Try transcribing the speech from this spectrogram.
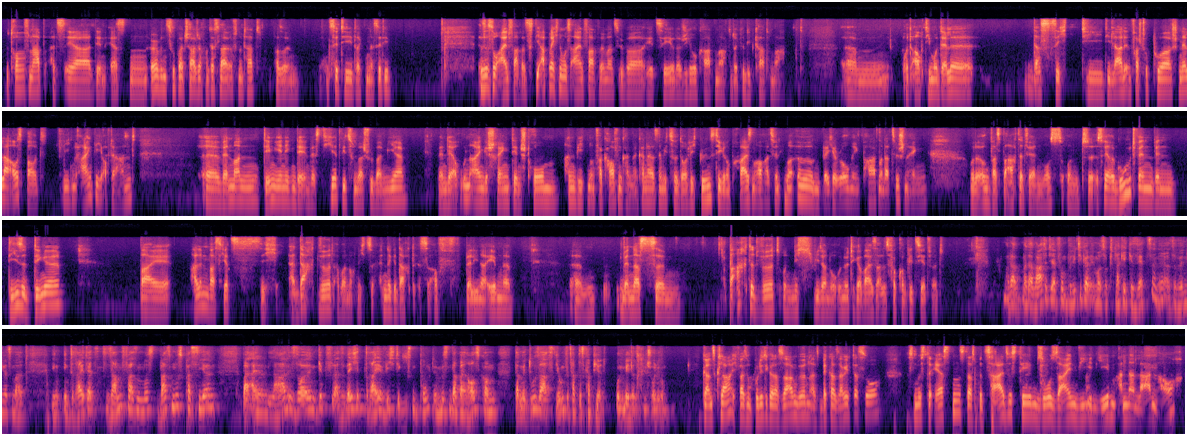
getroffen habe, als er den ersten Urban Supercharger von Tesla eröffnet hat, also in, in City, direkt in der City es ist so einfach. Es, die Abrechnung ist einfach, wenn man es über EC oder Girocard macht oder Kreditkarte macht. Ähm, und auch die Modelle, dass sich die, die Ladeinfrastruktur schneller ausbaut, liegen eigentlich auf der Hand, äh, wenn man demjenigen, der investiert, wie zum Beispiel bei mir, wenn der auch uneingeschränkt den Strom anbieten und verkaufen kann, dann kann er das nämlich zu deutlich günstigeren Preisen auch, als wenn immer irgendwelche Roaming-Partner dazwischen hängen oder irgendwas beachtet werden muss. Und äh, es wäre gut, wenn, wenn diese Dinge bei allem, was jetzt sich erdacht wird, aber noch nicht zu Ende gedacht ist auf Berliner Ebene, ähm, wenn das ähm, beachtet wird und nicht wieder nur unnötigerweise alles verkompliziert wird. Man, man, erwartet ja von Politikern immer so knackige Gesetze. Ne? Also wenn du jetzt mal in, in, drei Sätzen zusammenfassen musst, was muss passieren bei einem Ladesäulengipfel? Also welche drei wichtigsten Punkte müssen dabei rauskommen, damit du sagst, Jungs, jetzt habt ihr es kapiert. Und Mädels, Entschuldigung. Ganz klar, ich weiß nicht, ob Politiker das sagen würden, als Bäcker sage ich das so. Es müsste erstens das Bezahlsystem so sein wie in jedem anderen Laden auch.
